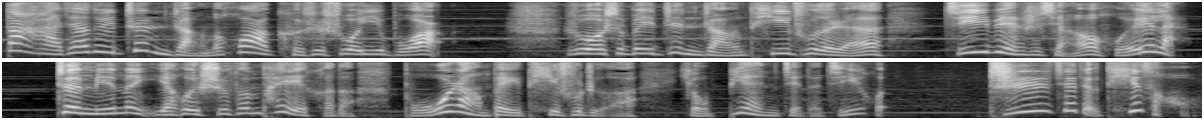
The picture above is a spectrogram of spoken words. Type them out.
大家对镇长的话可是说一不二。若是被镇长踢出的人，即便是想要回来，镇民们也会十分配合的，不让被踢出者有辩解的机会，直接就踢走。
